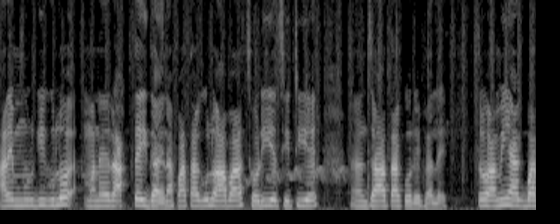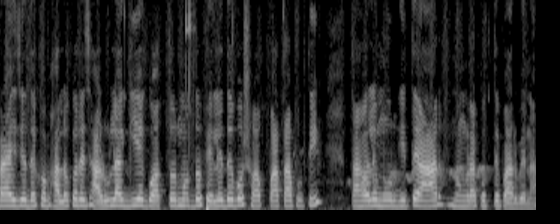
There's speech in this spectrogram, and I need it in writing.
আর এই মুরগিগুলো মানে রাখতেই দেয় না, পাতাগুলো আবার ছড়িয়ে ছিটিয়ে যা তা করে ফেলে। তো আমি একবার এই যে দেখো ভালো করে ঝাড়ু লাগিয়ে গর্তর মধ্যে ফেলে দেবো সব পাতা পুঁতি তাহলে মুরগিতে আর নোংরা করতে পারবে না।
